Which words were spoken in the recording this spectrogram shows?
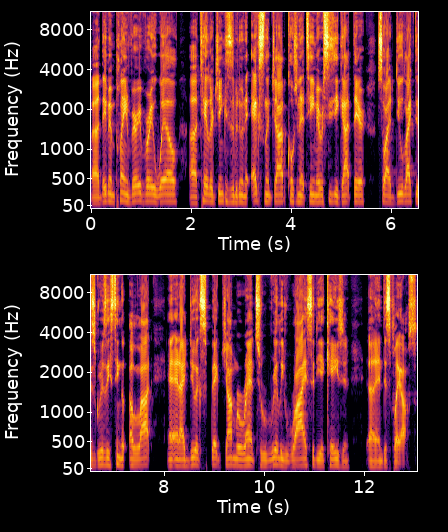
Uh, they've been playing very, very well. Uh, Taylor Jenkins has been doing an excellent job coaching that team ever since he got there. So I do like this Grizzlies team a lot, and, and I do expect Ja Morant to really rise to the occasion uh, in this playoffs.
